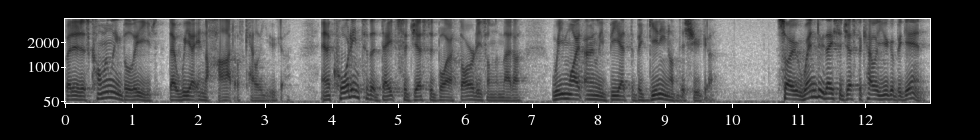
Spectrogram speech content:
but it is commonly believed that we are in the heart of Kali Yuga. And according to the dates suggested by authorities on the matter, we might only be at the beginning of this yuga. So when do they suggest the Kali Yuga began?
